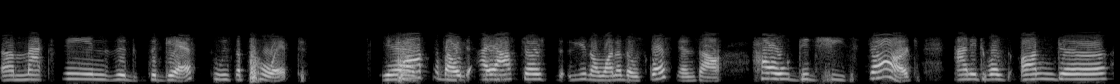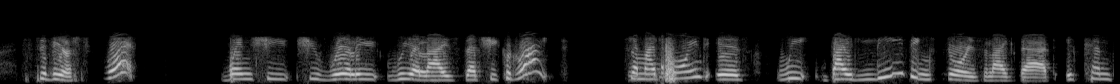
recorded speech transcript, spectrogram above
uh, Maxine, the the guest, who is a poet, yeah. talked about. I asked her, you know, one of those questions are, how did she start? And it was under severe stress when she she really realized that she could write. So my point is we by leaving stories like that, it can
